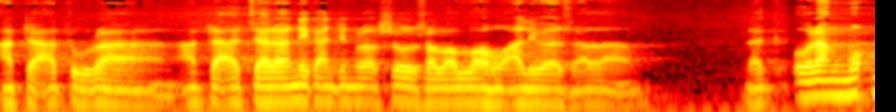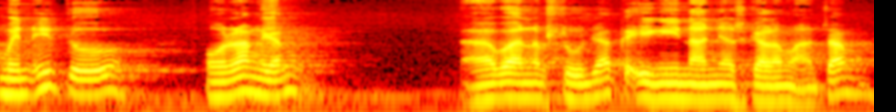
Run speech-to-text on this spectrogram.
ada aturan, ada ajaran Kanjeng Rasul sallallahu alaihi wasallam. Nah, orang mukmin itu orang yang hawa nafsunya, keinginannya segala macam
